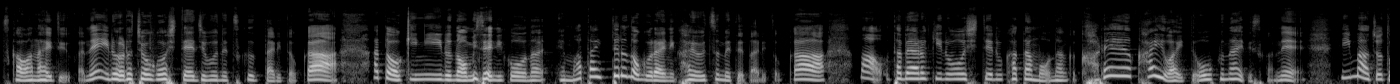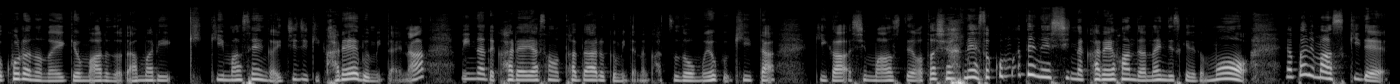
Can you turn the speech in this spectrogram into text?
使わないというかね、いろいろ調合して自分で作ったりとか、あとお気に入りのお店にこうな、え、また行ってるのぐらいに通い詰めてたりとか、まあ食べ歩きをしてる方もなんかカレー界隈って多くないですかね。今はちょっとコロナの影響もあるのであんまり聞きませんが、一時期カレー部みたいな、みんなでカレー屋さんを食べ歩くみたいな活動もよく聞いた気がします。で、私はね、そこまで熱心なカレーファンではないんですけれども、やっぱりまあ好きで、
